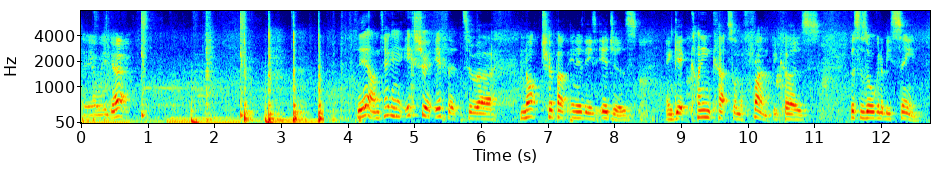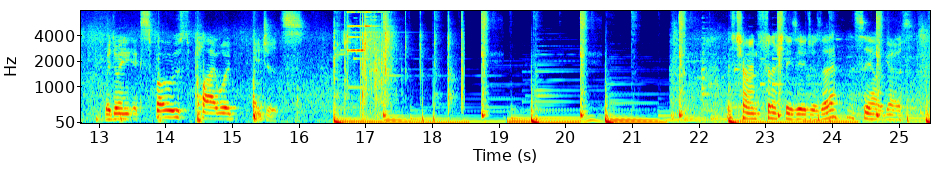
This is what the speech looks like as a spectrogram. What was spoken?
There we go. Yeah, I'm taking extra effort to uh, not trip up any of these edges and get clean cuts on the front because this is all going to be seen. We're doing exposed plywood edges. Let's try and finish these edges, eh? Let's see how it goes.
